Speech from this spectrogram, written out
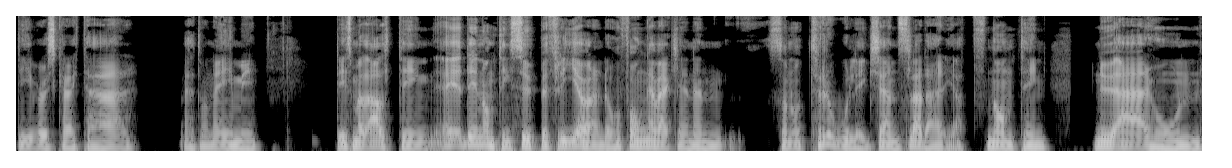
Devers karaktär, vad heter hon, Amy, det är som att allting, eh, det är någonting superfrigörande. Hon fångar verkligen en sån otrolig känsla där i att någonting, nu är hon,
